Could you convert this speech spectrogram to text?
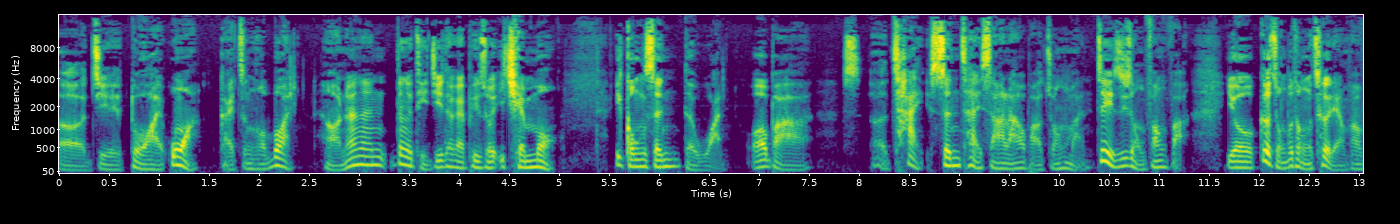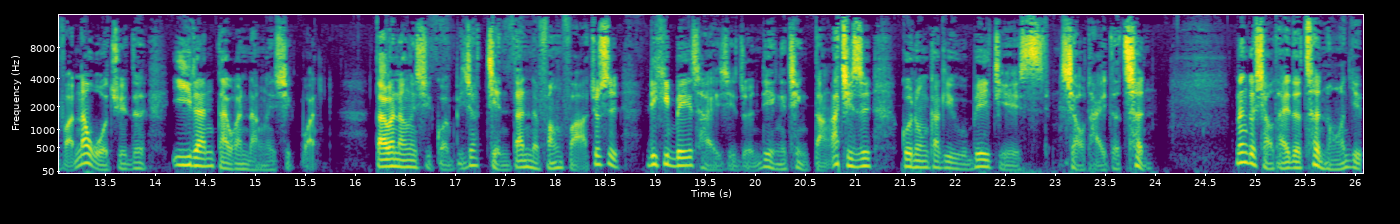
呃，这大碗改成好碗，好，那那那个体积大概，比如说一千毫一公升的碗，我把呃菜生菜沙拉我把它装满，这也是一种方法，有各种不同的测量方法。那我觉得依然台湾人的习惯，台湾人的习惯比较简单的方法，就是你去买菜的时阵练个轻档啊。其实国农家己有买一个小台的秤。那个小台的秤哦，也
